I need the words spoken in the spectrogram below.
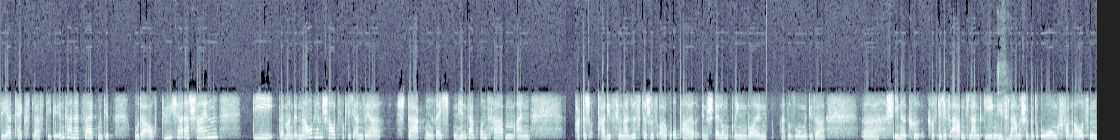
sehr textlastige Internetseiten gibt oder auch Bücher erscheinen, die, wenn man genau hinschaut, wirklich einen sehr starken rechten Hintergrund haben, ein praktisch traditionalistisches Europa in Stellung bringen wollen, also so mit dieser Schiene christliches Abendland gegen mhm. islamische Bedrohung von außen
